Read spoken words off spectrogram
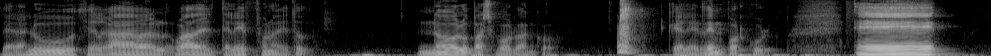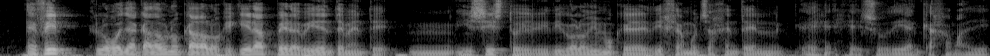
de la luz, del gas, del teléfono, de todo. No lo paso por banco. Que les den por culo. Eh, en fin, luego ya cada uno haga lo que quiera, pero evidentemente, mm, insisto, y digo lo mismo que le dije a mucha gente en, su día en Caja Madrid,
